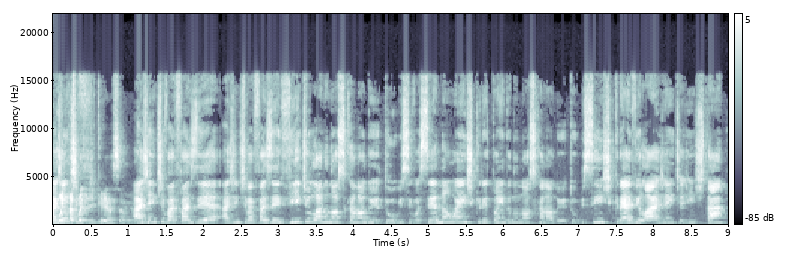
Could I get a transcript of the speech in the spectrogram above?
A muita gente- coisa de criança mesmo. A gente vai fazer, a gente vai fazer vídeo lá no nosso canal do YouTube. Se você não é inscrito ainda no nosso canal do YouTube, se inscreve lá, gente. A gente tá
